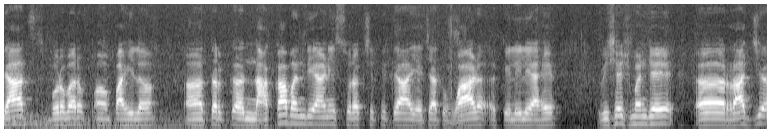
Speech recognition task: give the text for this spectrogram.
त्याचबरोबर पाहिलं तर क नाकाबंदी आणि सुरक्षितता याच्यात वाढ केलेली आहे. विशेष म्हणजे राज्य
